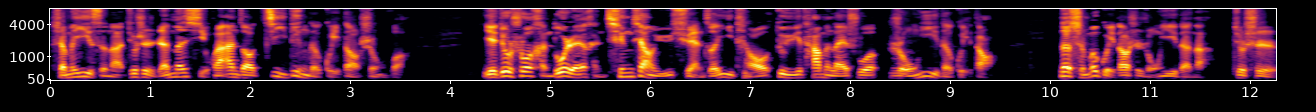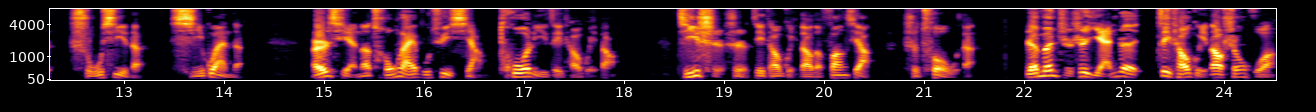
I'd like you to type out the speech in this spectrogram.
什么意思呢？就是人们喜欢按照既定的轨道生活，也就是说，很多人很倾向于选择一条对于他们来说容易的轨道。那什么轨道是容易的呢？就是熟悉的、习惯的，而且呢，从来不去想脱离这条轨道，即使是这条轨道的方向是错误的，人们只是沿着这条轨道生活，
